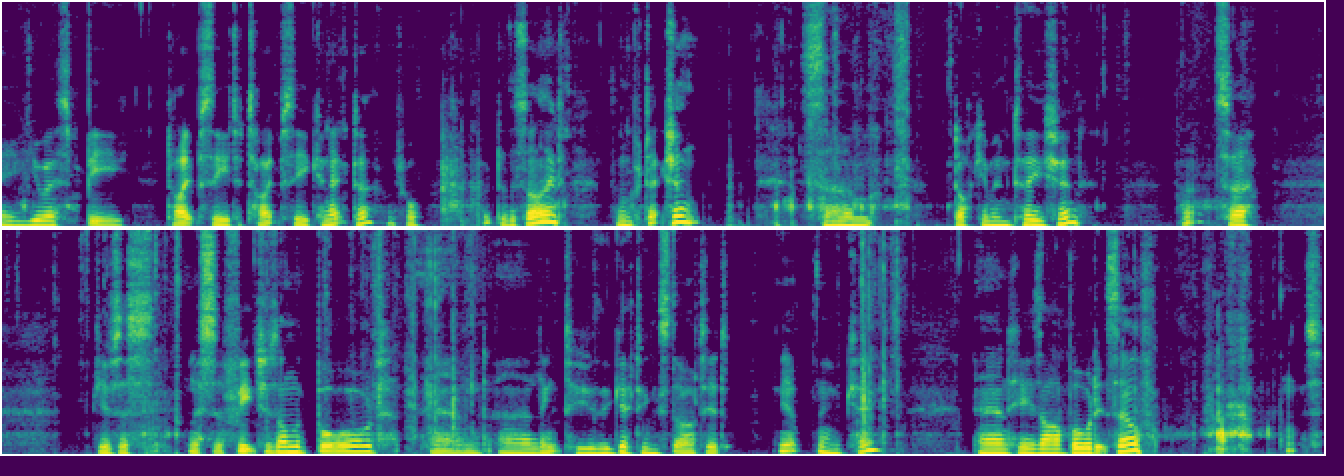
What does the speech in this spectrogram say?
a USB Type C to Type C connector, which we'll put to the side. Some protection, some documentation that uh, gives us list of features on the board and a link to the getting started. Yep, okay. And here's our board itself. Let's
